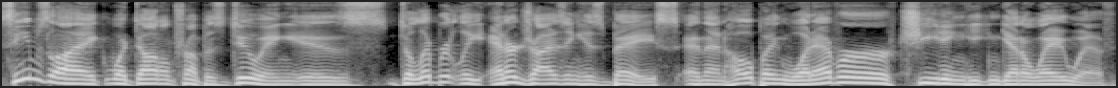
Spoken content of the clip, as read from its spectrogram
Seems like what Donald Trump is doing is deliberately energizing his base and then hoping whatever cheating he can get away with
